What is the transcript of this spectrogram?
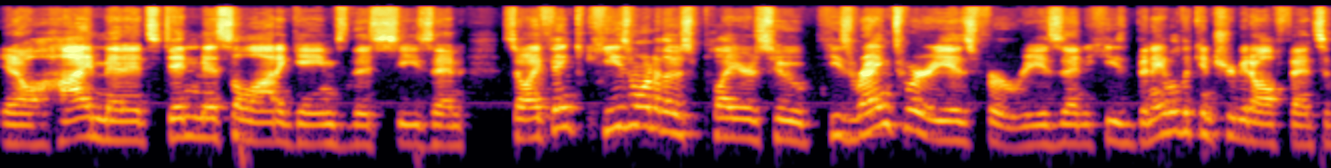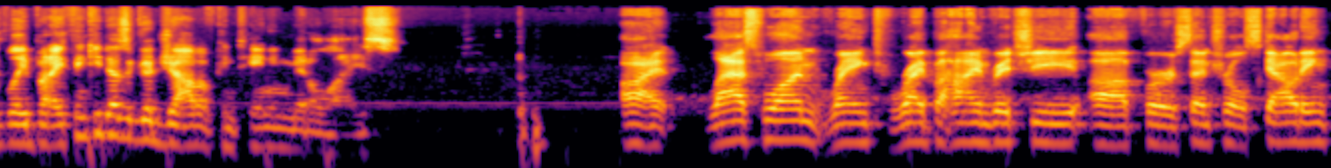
you know, high minutes, didn't miss a lot of games this season. So I think he's one of those players who he's ranked where he is for a reason. He's been able to contribute offensively, but I think he does a good job of containing middle ice. All right. Last one ranked right behind Ritchie uh, for Central Scouting,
